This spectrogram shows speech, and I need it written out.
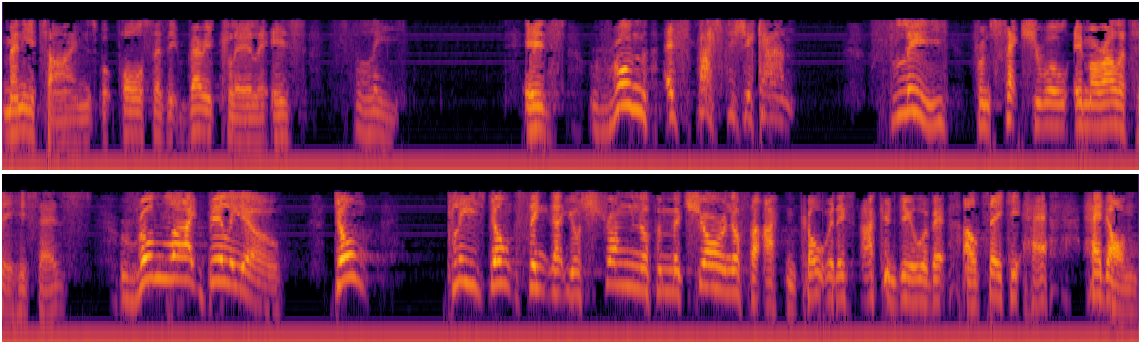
many times, but Paul says it very clearly, is flee. Is run as fast as you can. Flee from sexual immorality, he says. Run like Billy-O. Don't Please don't think that you're strong enough and mature enough that I can cope with this, I can deal with it, I'll take it he- head on.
